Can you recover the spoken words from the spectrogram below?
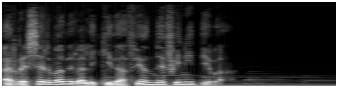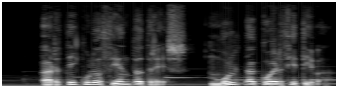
a reserva de la liquidación definitiva. Artículo 103. Multa coercitiva.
